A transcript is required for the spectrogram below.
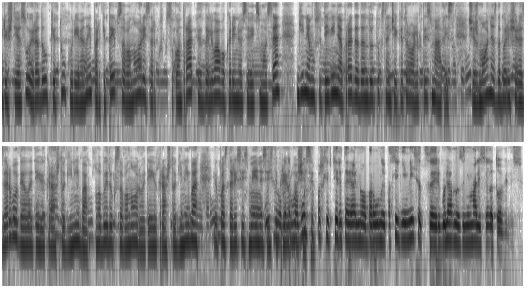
Ir iš tiesų yra daug kitų, kurie vienaip ar kitaip savanoriais ar su kontraktais dalyvavo kariniuose veiksmuose, gynė mūsų tėvynę pradedant 2014 metais. Šie žmonės dabar iš rezervo vėl atėjo į krašto gynybą. Labai daug savanorių atėjo į krašto gynybą ir pastaraisiais mėnesiais stipriai ruošėsi. Пошли в территориальную оборону и последние месяцы регулярно занимались и готовились.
